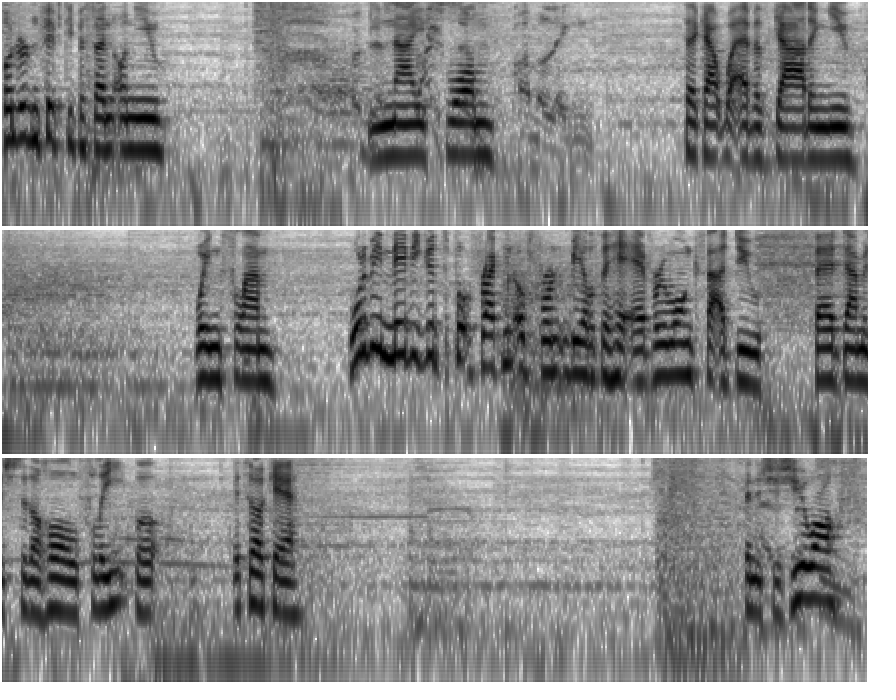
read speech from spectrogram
150% on you. Nice one. Take out whatever's guarding you. Wing slam. Would have been maybe good to put fragment up front and be able to hit everyone, because that'd do bad damage to the whole fleet, but it's okay. Finishes you off.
